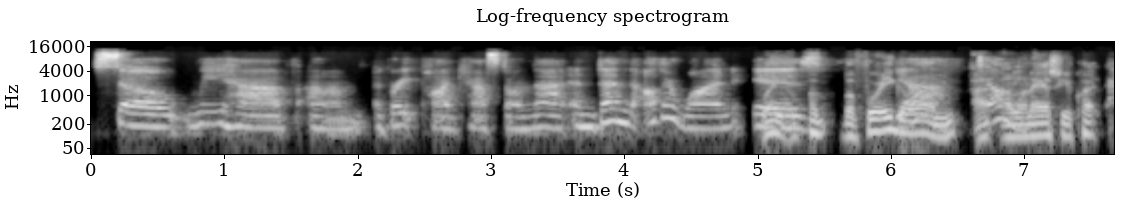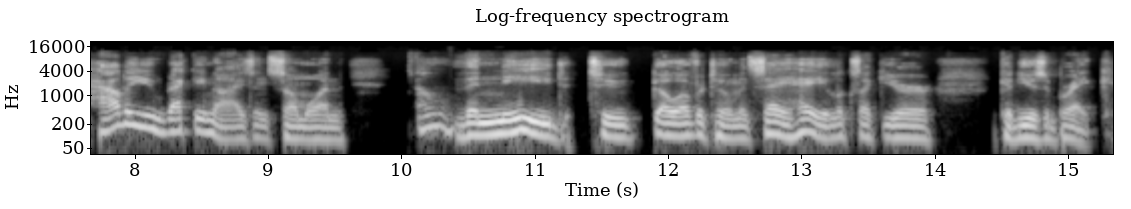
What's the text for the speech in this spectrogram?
so we have um, a great podcast on that. And then the other one is. Wait, before you go yeah, on, I, I want to ask you a question. How do you recognize in someone oh. the need to go over to them and say, "Hey, looks like you're could use a break"?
